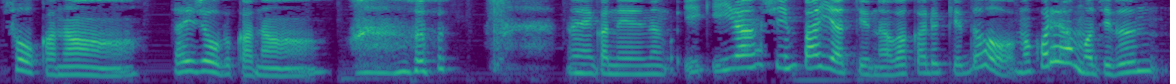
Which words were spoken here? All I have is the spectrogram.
そうかな？大丈夫かな？なんかね、なんかい、いらん心配やっていうのはわかるけど、まあ、これはもう自分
